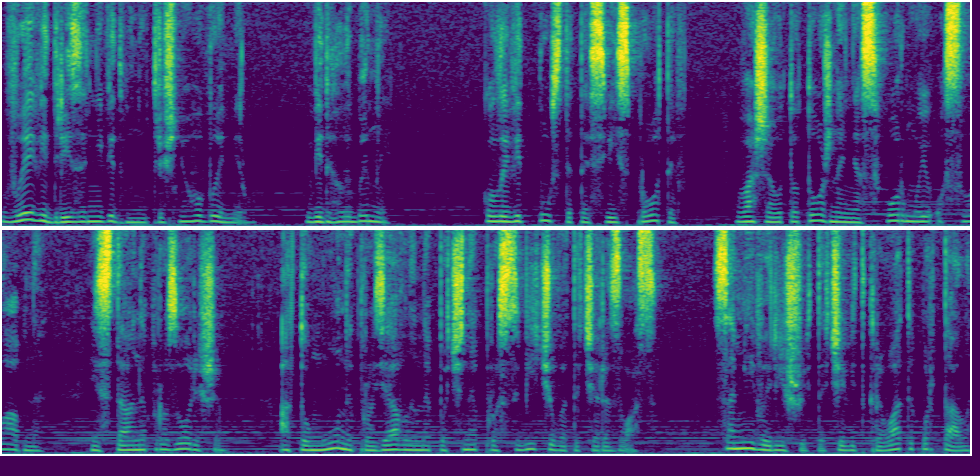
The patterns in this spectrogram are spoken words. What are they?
ви відрізані від внутрішнього виміру, від глибини. Коли відпустите свій спротив, ваше ототожнення з формою ослабне і стане прозорішим а тому непроявлене почне просвічувати через вас. Самі вирішуйте, чи відкривати портали,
